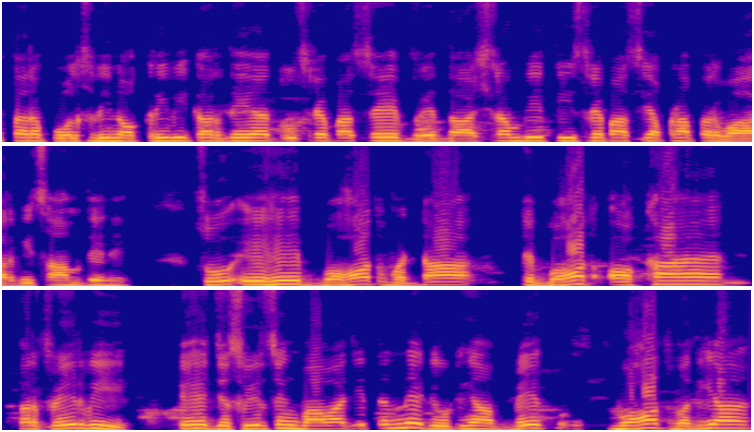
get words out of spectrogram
ਤਰ੍ਹਾਂ ਪੁਲਿਸ ਦੀ ਨੌਕਰੀ ਵੀ ਕਰਦੇ ਆ, ਦੂਸਰੇ ਪਾਸੇ ਬ੍ਰਿਧ ਆਸ਼ਰਮ ਵੀ, ਤੀਸਰੇ ਪਾਸੇ ਆਪਣਾ ਪਰਿਵਾਰ ਵੀ ਸਾਂਭਦੇ ਨੇ। ਸੋ ਇਹ ਬਹੁਤ ਵੱਡਾ ਤੇ ਬਹੁਤ ਔਖਾ ਹੈ, ਪਰ ਫਿਰ ਵੀ ਇਹ ਜਸਵੀਰ ਸਿੰਘ ਬਾਵਾ ਜੀ ਤਿੰਨੇ ਡਿਊਟੀਆਂ ਬੇ, ਬਹੁਤ ਵਧੀਆ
